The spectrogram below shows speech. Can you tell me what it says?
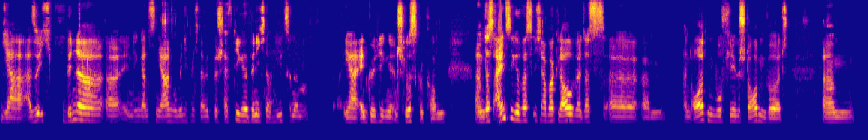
ja, also ich bin da äh, in den ganzen Jahren, womit ich mich damit beschäftige, bin ich noch nie zu einem ja, endgültigen Entschluss gekommen. Ähm, das Einzige, was ich aber glaube, dass äh, ähm, an Orten, wo viel gestorben wird, ähm,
